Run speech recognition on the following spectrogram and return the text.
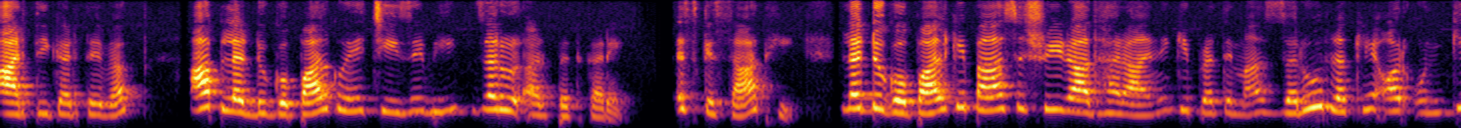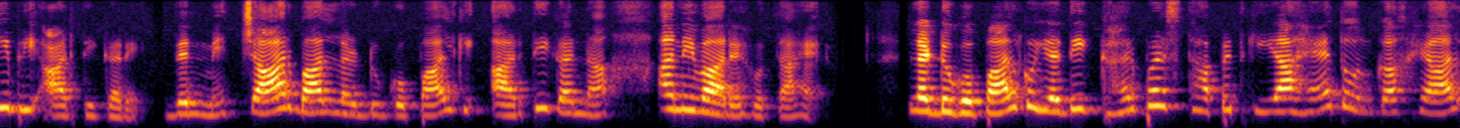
आरती करते वक्त आप लड्डू गोपाल को ये चीज़ें भी ज़रूर अर्पित करें इसके साथ ही लड्डू गोपाल के पास श्री राधा रानी की प्रतिमा ज़रूर रखें और उनकी भी आरती करें। दिन में चार बार लड्डू गोपाल की आरती करना अनिवार्य होता है। लड्डू गोपाल को यदि घर पर स्थापित किया है तो उनका ख्याल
